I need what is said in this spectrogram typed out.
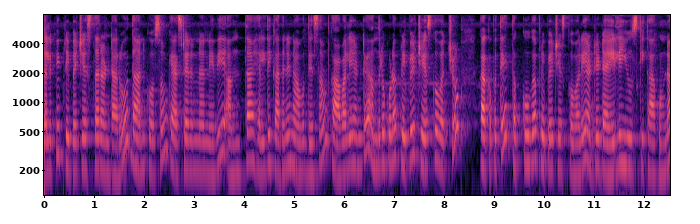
కలిపి ప్రిపేర్ చేస్తారంటారు. దానికోసం క్యాస్ట్ ఐరన్ అనేది అంత హెల్దీ కాదని నా ఉద్దేశం. కావాలి అంటే అందులో కూడా ప్రిపేర్ చేసుకోవచ్చు. కాకపోతే తక్కువగా ప్రిపేర్ చేసుకోవాలి. అంటే డైలీ యూస్కి కాకుండా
